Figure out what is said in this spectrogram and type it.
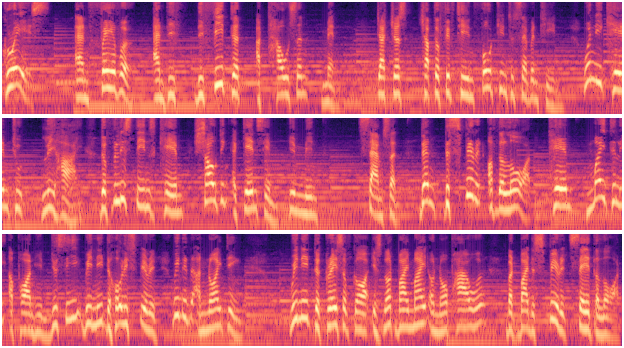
grace and favor and de- defeated a thousand men. Judges chapter 15, 14 to 17. When he came to Lehi, the Philistines came shouting against him. He means Samson. Then the Spirit of the Lord came mightily upon him. You see, we need the Holy Spirit. We need the anointing. We need the grace of God. It's not by might or no power, but by the Spirit, saith the Lord.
